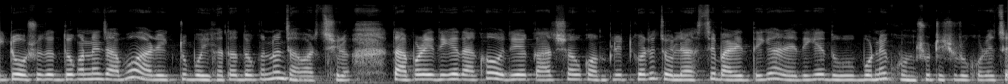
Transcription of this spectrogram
একটু ওষুধের দোকানে যাব আর একটু বই খাতার দোকানেও যাওয়ার ছিল। তারপরে এদিকে দেখো ওদিকে কাজ সব কমপ্লিট করে চলে আসছি বাড়ির দিকে। আর এদিকে দু বোনে খুনসুটি শুরু করেছে।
